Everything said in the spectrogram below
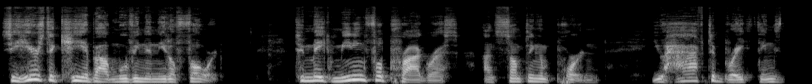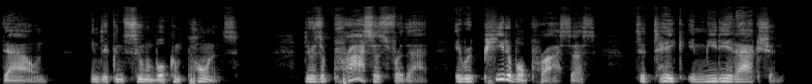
See, here's the key about moving the needle forward. To make meaningful progress on something important, you have to break things down into consumable components. There's a process for that, a repeatable process to take immediate action.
